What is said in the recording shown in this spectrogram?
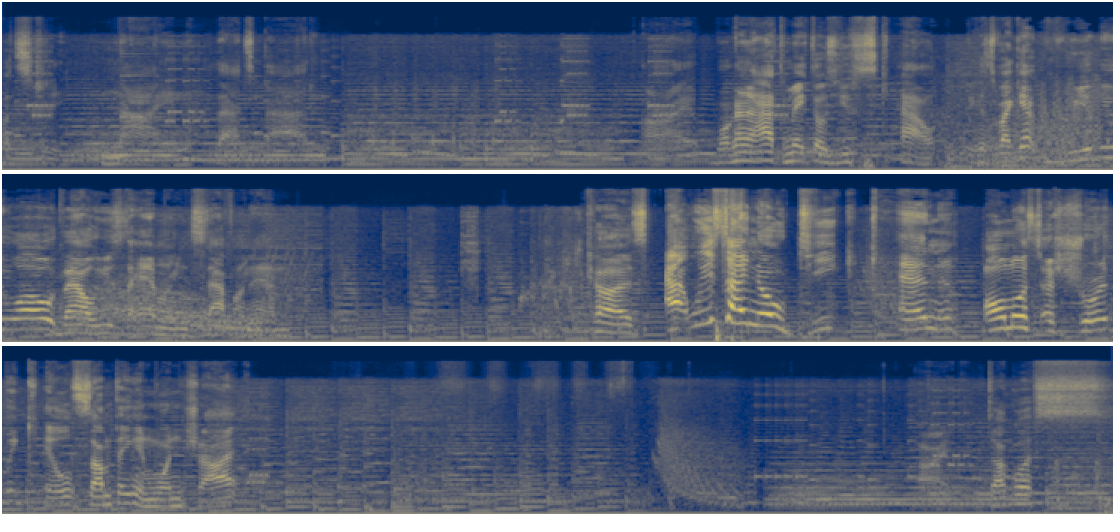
Let's do nine. That's bad. Alright, we're gonna have to make those uses count. Because if I get really low, then I'll use the Hammerne staff on him. Because at least I know Dieck can almost assuredly kill something in one shot. Alright, Douglas.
